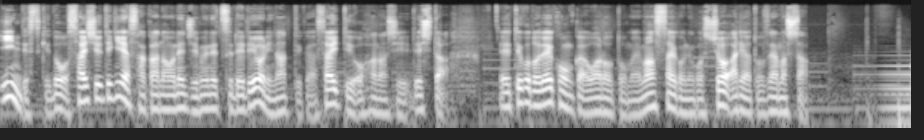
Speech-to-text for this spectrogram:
いいんですけど最終的には魚をね自分で釣れるようになってくださいというお話でした。えー、ということで今回終わろうと思います。最後にご視聴ありがとうございました。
